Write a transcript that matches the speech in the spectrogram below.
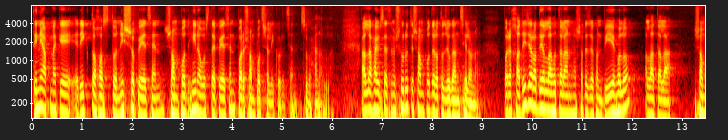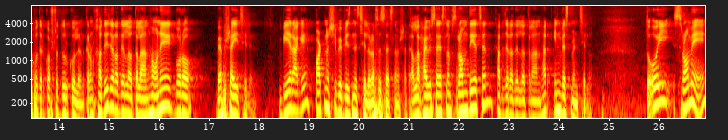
তিনি আপনাকে রিক্ত হস্ত নিঃস্ব পেয়েছেন, সম্পদহীন অবস্থায় পেয়েছেন, পরে সম্পদশালী করেছেন। সুবাহান আল্লাহ আল্লাহ হাবিব ইসলাম শুরুতে সম্পদের অত যোগান ছিল না। পরে খাদিজা রদি আল্লাহ তালা আনহার সাথে যখন বিয়ে হলো, আল্লাহ তালা সম্পদের কষ্ট দূর করলেন। কারণ খাদিজা রদি আল্লাহ তালা আনহা অনেক বড় ব্যবসায়ী ছিলেন। বিয়ের আগে পার্টনারশিপে বিজনেস ছিল রসুল্লাহ ইসলামের সাথে। আল্লাহ হাবিব ইসলাম শ্রম দিয়েছেন, খাদিজা রদি আল্লাহ তালা আনহার ইনভেস্টমেন্ট ছিল। তো ওই শ্রমে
